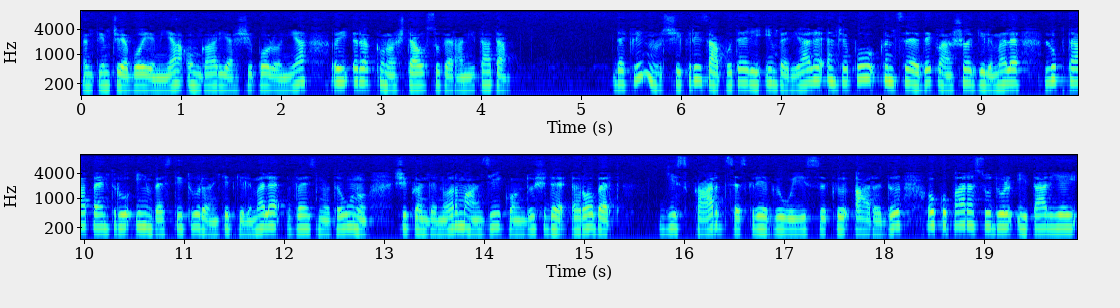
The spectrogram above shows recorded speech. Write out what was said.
în timp ce Boemia, Ungaria și Polonia îi recunoșteau suveranitatea. Declinul și criza puterii imperiale începu când se declanșă ghilimele lupta pentru investitură, închid ghilimele, vezi notă 1, și când normanzii conduși de Robert Giscard, se scrie g u i s c a r d ocupară sudul Italiei,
